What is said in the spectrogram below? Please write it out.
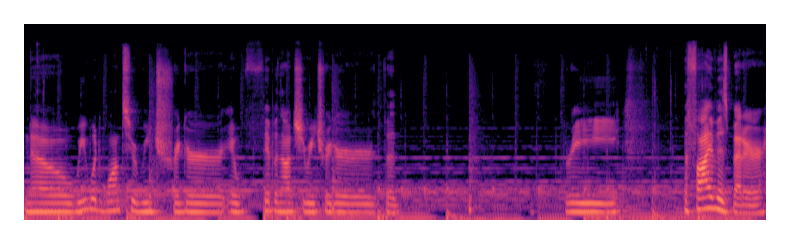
No, we would want to re-trigger... Fibonacci re-trigger the three. The five is better.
